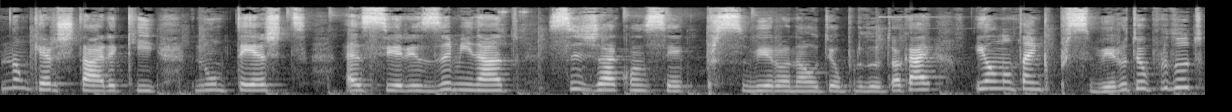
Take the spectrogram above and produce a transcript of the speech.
não quer estar aqui num teste a ser examinado se já consegue perceber ou não o teu produto, ok? Ele não tem que perceber o teu produto,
